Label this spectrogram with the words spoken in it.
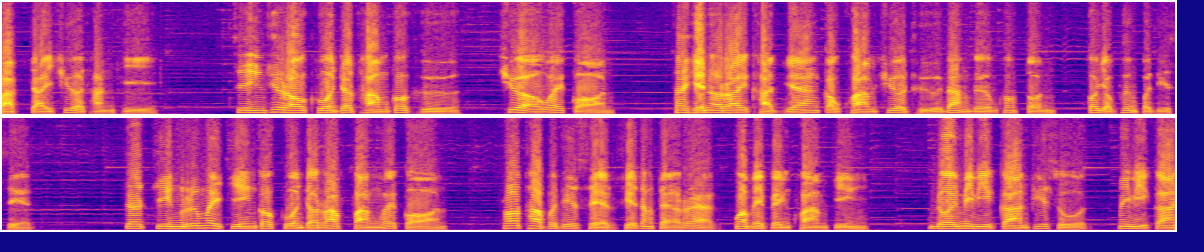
ปักใจเชื่อทันที สิ่งที่เราควรจะทำก็คือ เชื่อเอาไว้ก่อน ถ้าเห็นอะไรขัดแย้งกับความเชื่อถือดั้งเดิมของตน ก็อย่าเพิ่งปฏิเสธ จะจริงหรือไม่จริงก็ควรจะรับฟังไว้ก่อน เพราะถ้าปฏิเสธเสียตั้งแต่แรกว่าไม่เป็นความจริง โดยไม่มีการพิสูจน์ ไม่มีการ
